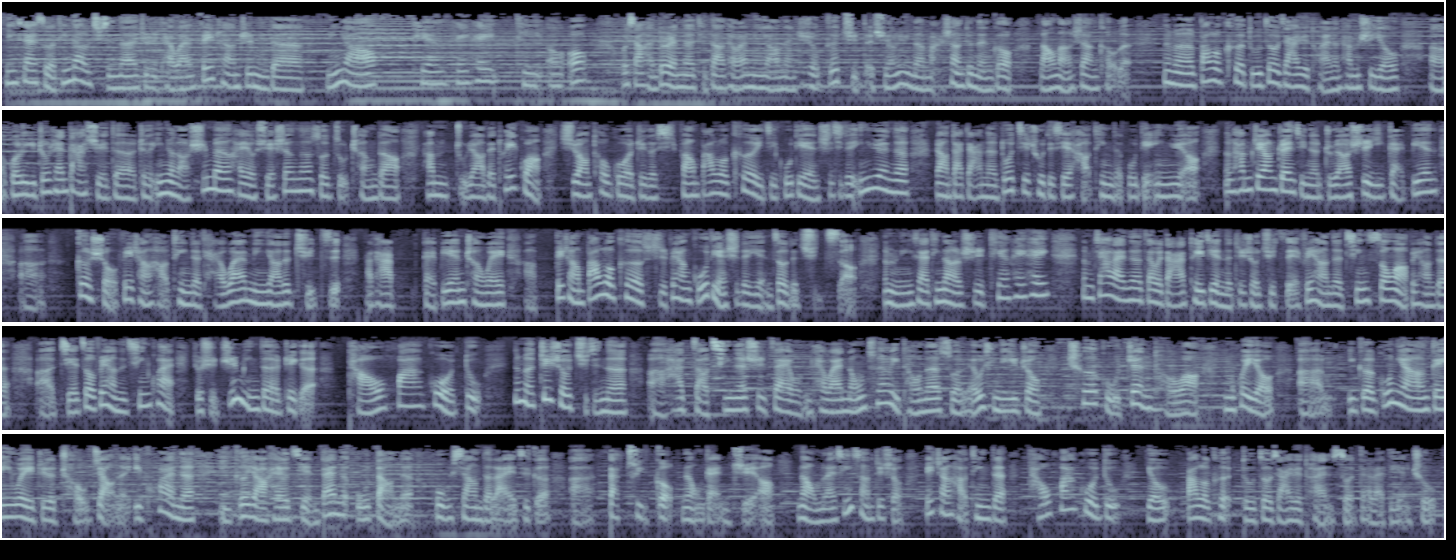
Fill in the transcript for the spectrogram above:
您现在所听到的曲子呢，就是台湾非常知名的民谣《天黑黑》T O O。我想很多人呢提到台湾民谣呢，这首歌曲的旋律呢，马上就能够朗朗上口了。那么巴洛克独奏家乐团呢，他们是由呃国立中山大学的这个音乐老师们还有学生呢所组成的。他们主要在推广，希望透过这个西方巴洛克以及古典时期的音乐呢，让大家呢多接触这些好听的古典音乐哦。那么他们这张专辑呢，主要是以改编呃。各首非常好听的台湾民谣的曲子，把它改编成为啊非常巴洛克式、非常古典式的演奏的曲子哦。那么您现在听到的是《天黑黑》，那么接下来呢，再为大家推荐的这首曲子也非常的轻松啊，非常的呃节奏非常的轻快，就是知名的这个。桃花过渡，那么这首曲子呢，呃，它早期呢是在我们台湾农村里头呢所流行的一种车鼓阵头哦，那么会有呃一个姑娘跟一位这个丑角呢一块呢以歌谣还有简单的舞蹈呢互相的来这个啊大吹够那种感觉啊，那我们来欣赏这首非常好听的桃花过渡，由巴洛克独奏家乐团所带来的演出。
